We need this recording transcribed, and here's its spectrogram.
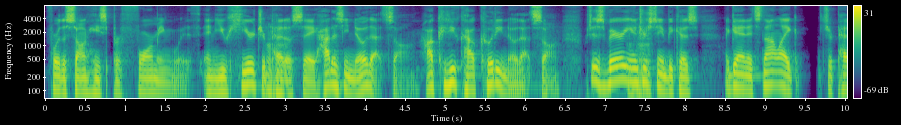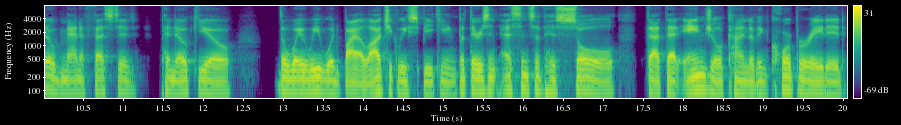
for the song he's performing with. And you hear Geppetto say, "How does he know that song? How could he? How could he know that song?" Which is very interesting because again, it's not like Geppetto manifested Pinocchio the way we would biologically speaking, but there's an essence of his soul that that angel kind of incorporated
